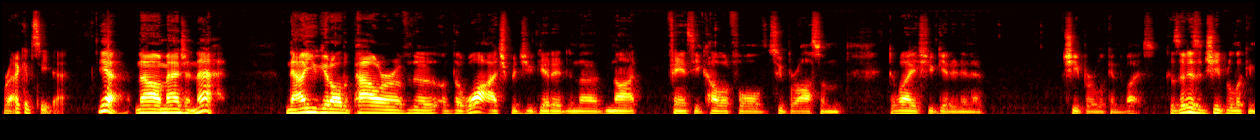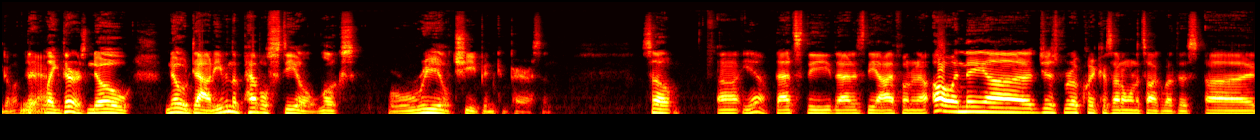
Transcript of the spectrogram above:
Right. I could see that. yeah, now imagine that. Now you get all the power of the of the watch, but you get it in a not fancy, colorful, super awesome device. You get it in a cheaper looking device because it is a cheaper looking device. Yeah. Like there is no no doubt. Even the Pebble Steel looks real cheap in comparison. So uh, yeah, that's the that is the iPhone now. Oh, and they uh, just real quick because I don't want to talk about this. Uh,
